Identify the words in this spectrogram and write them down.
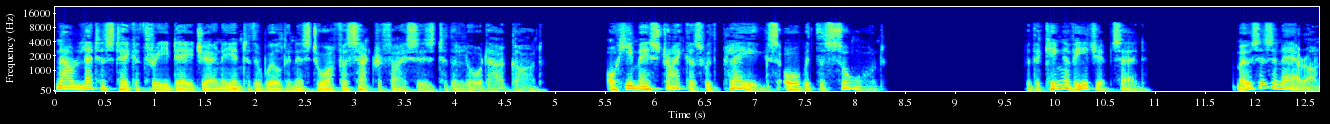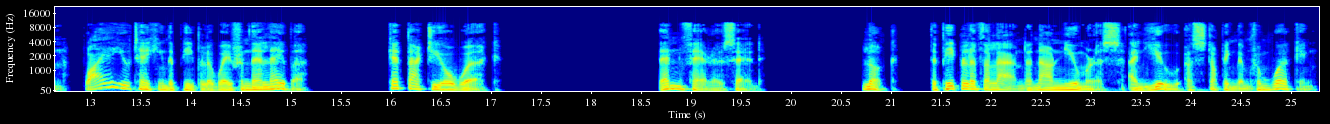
Now let us take a three-day journey into the wilderness to offer sacrifices to the Lord our God, or he may strike us with plagues or with the sword. But the king of Egypt said, Moses and Aaron, why are you taking the people away from their labor? Get back to your work. Then Pharaoh said, Look, the people of the land are now numerous, and you are stopping them from working.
